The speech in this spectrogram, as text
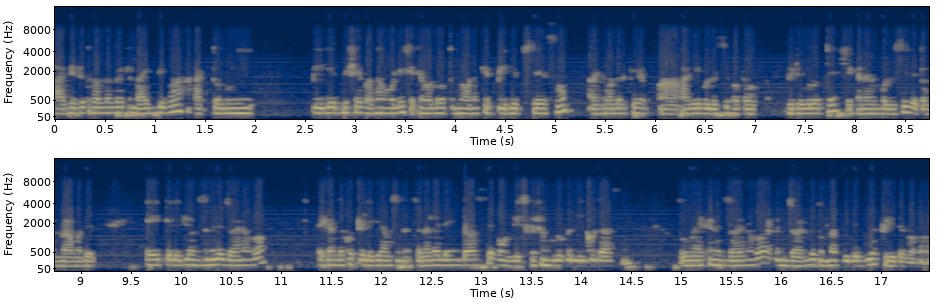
আর ভিডিওতে ভালো লাগলে একটা লাইক দিবা। আর তুমি পিডিএফ বিষয়ে কথা বলি, সেটা হলো তোমরা অনেকে পিডিএফ চেয়েছো। আমি তোমাদেরকে আগেই বলেছি কত ভিডিওগুলোতে, সেখানে আমি বলেছি যে তোমরা আমাদের এই টেলিগ্রাম চ্যানেলে জয়েন হব। এখানে দেখো টেলিগ্রাম চ্যানেলে লিঙ্ক দেওয়া আছে এবং ডিসকাশন গ্রুপের লিঙ্কও দেওয়া আছে। তোমরা এখানে জয়েন হব, এখানে জয়েন হলে তোমরা পিডিএফগুলো ফ্রিতে পাবো।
